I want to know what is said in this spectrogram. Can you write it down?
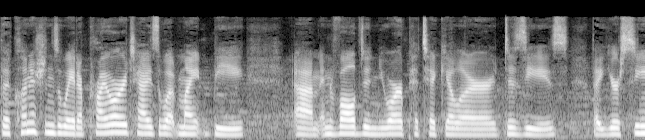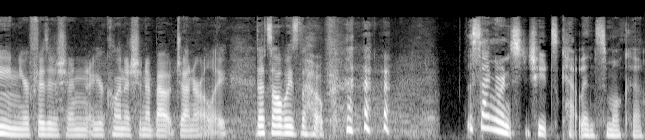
the clinicians a way to prioritize what might be um, involved in your particular disease that you're seeing your physician or your clinician about generally. That's always the hope. the Sanger Institute's Kaitlin Samocha.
